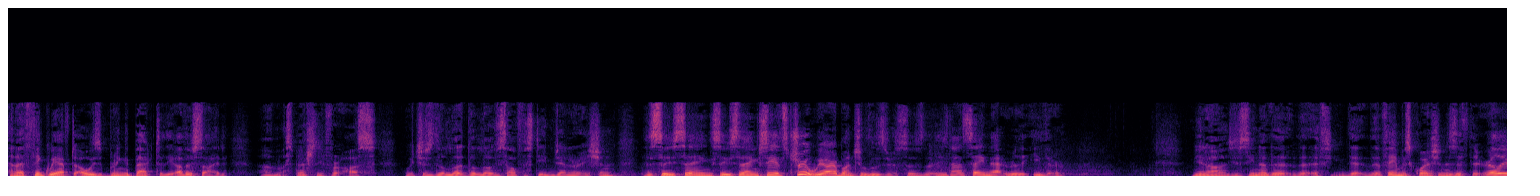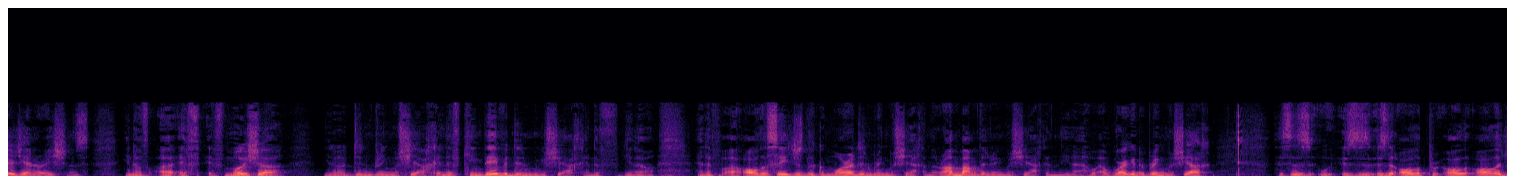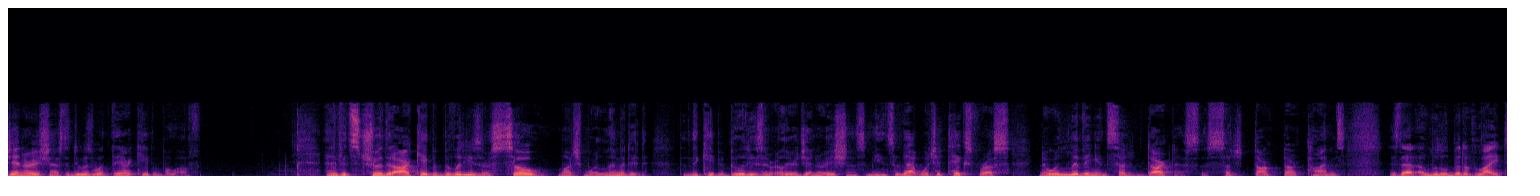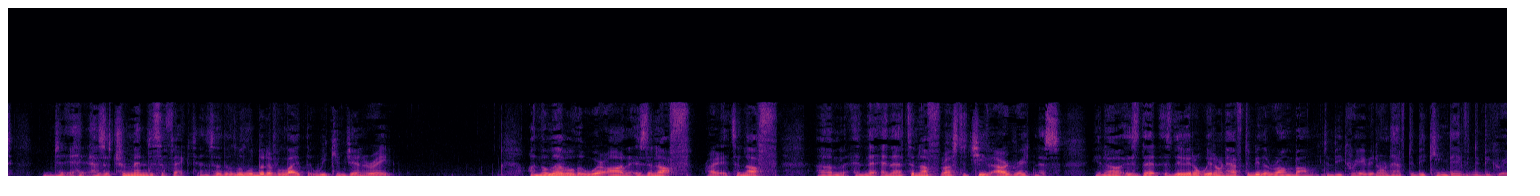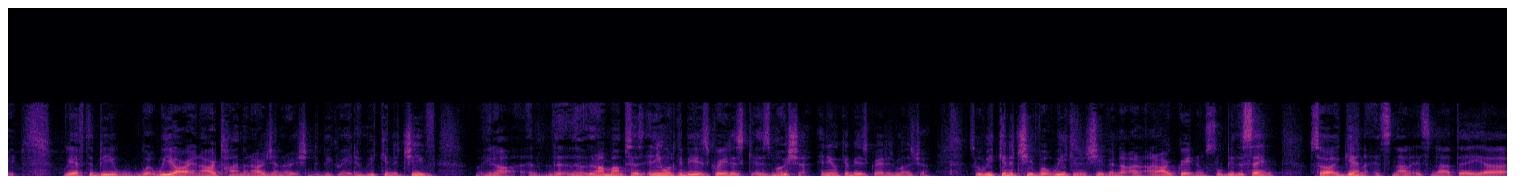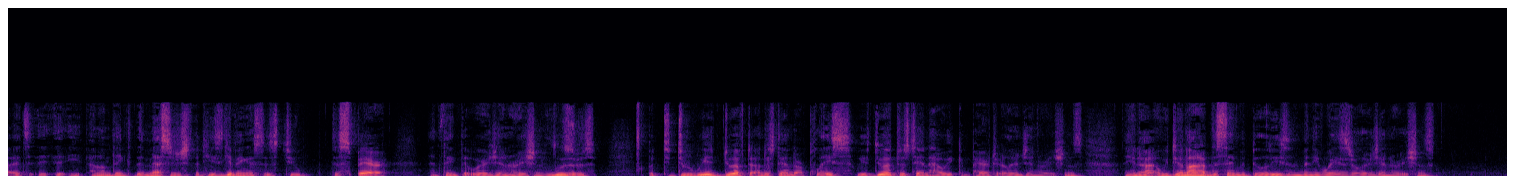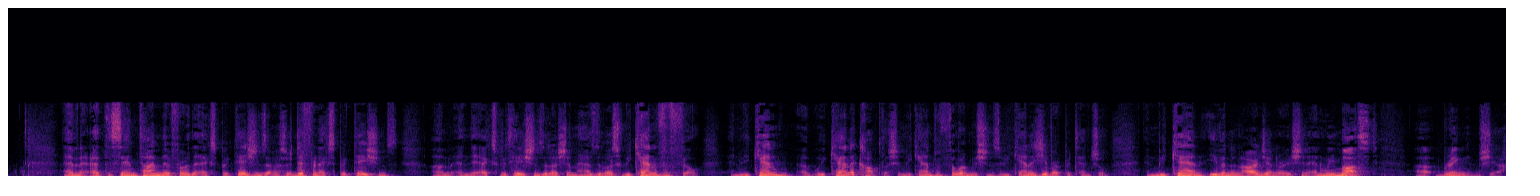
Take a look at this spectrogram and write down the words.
And I think we have to always bring it back to the other side, um, especially for us, which is the low, the low self-esteem generation. And so he's saying, so he's saying, see, it's true, we are a bunch of losers. So he's not saying that really either. You know, just you know the the, if, the the famous question is if the earlier generations, you know, if uh, if, if Moshe, you know, didn't bring Mashiach, and if King David didn't bring Mashiach, and if you know, and if uh, all the sages of the Gemara didn't bring Mashiach, and the Rambam didn't bring Mashiach, and you know, we're going to bring Mashiach. This is is is that all the, all all a generation has to do is what they are capable of. And if it's true that our capabilities are so much more limited than the capabilities of earlier generations, I mean, so that which it takes for us, you know, we're living in such darkness, there's such dark, dark times, is that a little bit of light has a tremendous effect. And so the little bit of light that we can generate on the level that we're on is enough, right? It's enough. Um, and, th- and that's enough for us to achieve our greatness. You know, is that, is that we don't we don't have to be the Rambam to be great. We don't have to be King David to be great. We have to be what we are in our time and our generation to be great, and we can achieve. You know, the, the, Rambam says anyone can be as great as, as Moshe. Anyone can be as great as Moshe. So we can achieve what we can achieve, and our, our greatness will be the same. So again, it's not it's not a uh, it's it, it, I don't think the message that he's giving us is to despair and think that we're a generation of losers but do, we do have to understand our place. We do have to understand how we compare to earlier generations. You know, we do not have the same abilities in many ways as earlier generations. And at the same time, therefore, the expectations of us are different expectations, um, and the expectations that Hashem has of us, we can fulfill, and we can uh, we can accomplish, and we can fulfill our missions, we can achieve our potential, and we can even in our generation, and we must uh, bring Mashiach.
